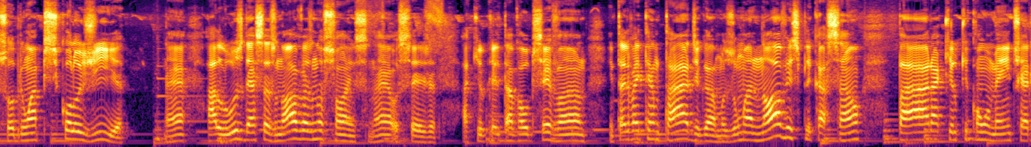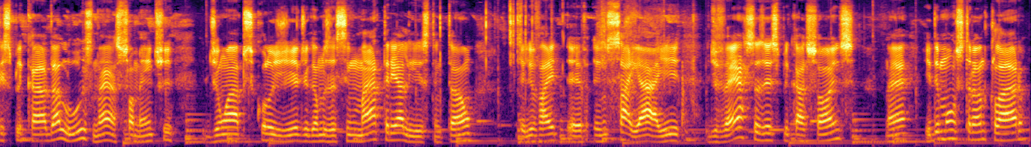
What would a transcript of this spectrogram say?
sobre uma psicologia, né? à luz dessas novas noções, né? ou seja, aquilo que ele estava observando. Então ele vai tentar, digamos, uma nova explicação para aquilo que comumente era explicado à luz, né, somente de uma psicologia, digamos assim, materialista. Então ele vai é, ensaiar aí diversas explicações né? E demonstrando, claro,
